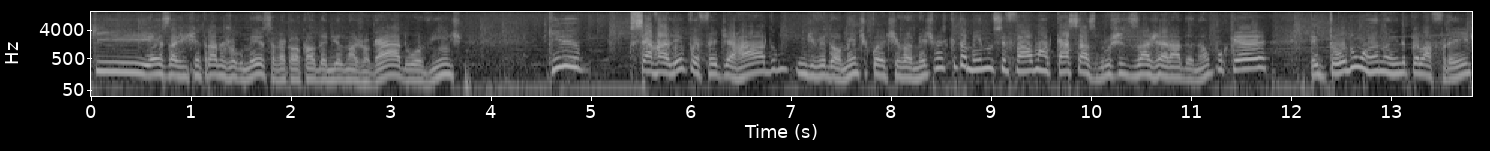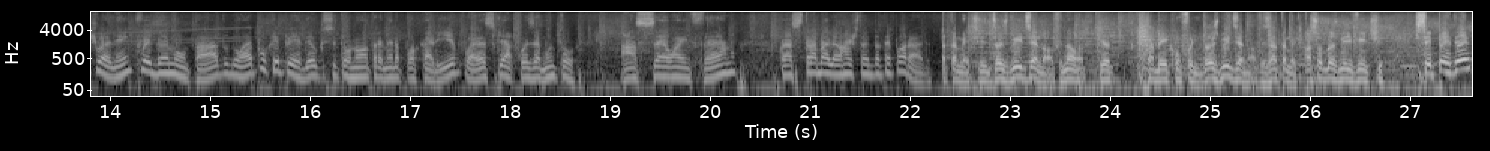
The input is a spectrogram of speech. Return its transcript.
que antes da gente entrar no jogo mesmo, você vai colocar o Danilo na jogada, o ouvinte, que se avalia o que foi feito de errado, individualmente, coletivamente, mas que também não se fala uma caça às bruxas exagerada, não, porque tem todo um ano ainda pela frente, o elenco foi bem montado, não é porque perdeu que se tornou uma tremenda porcaria, parece que a coisa é muito a céu a inferno, para se trabalhar o restante da temporada. Exatamente, 2019, não, eu acabei confundindo, 2019, exatamente, passou 2020 sem perder,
